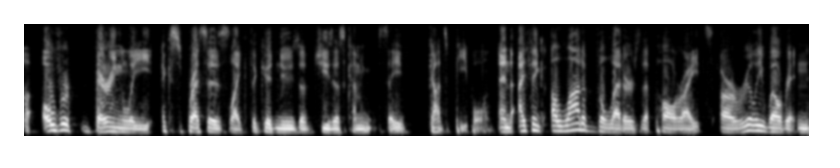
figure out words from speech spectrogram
uh, overbearingly expresses like the good news of Jesus coming to save God's people. And I think a lot of the letters that Paul writes are really well written.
